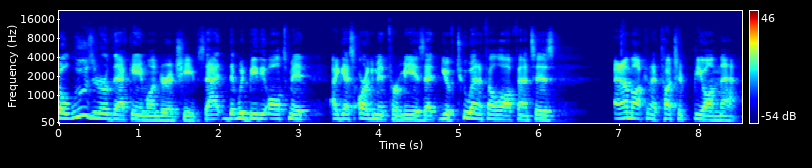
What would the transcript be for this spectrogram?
the loser of that game underachieves. That, that would be the ultimate I guess, argument for me is that you have two NFL offenses, and I'm not going to touch it beyond that.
